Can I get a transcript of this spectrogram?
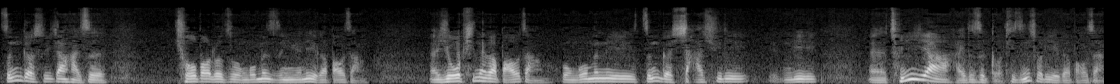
整个水江还是确保了着我们人员的一个保障，呃，药品那个保障和我们的整个辖区的的呃村医啊，还有都是个体诊所的一个保障。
